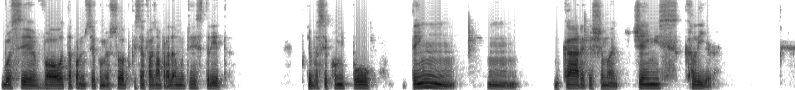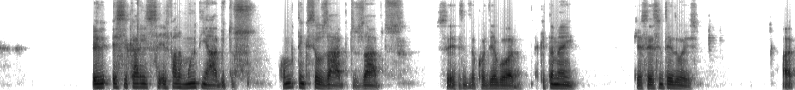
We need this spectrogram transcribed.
você volta para onde você começou porque você faz uma parada muito restrita. Porque você come pouco. Tem um, um, um cara que chama James Clear. Ele, esse cara ele, ele, fala muito em hábitos. Como tem que ser os hábitos, hábitos. 632 acordei agora. Aqui também, que é 632. Ah,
